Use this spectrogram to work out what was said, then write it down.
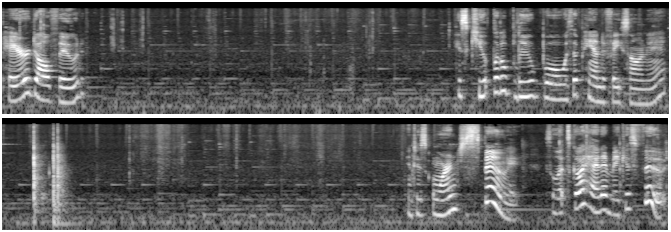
pear doll food. His cute little blue bowl with a panda face on it. And his orange spoon. So let's go ahead and make his food.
